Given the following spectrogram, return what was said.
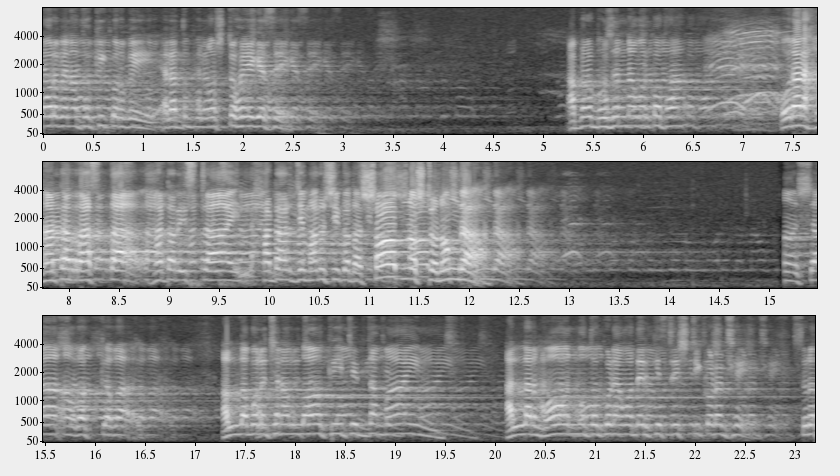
মরবে না তো কি করবে? এরা তো নষ্ট হয়ে গেছে। আপনারা বুঝেন না আমার কথা? ওরার হাঁটার রাস্তা, হাঁটার স্টাইল হাঁটার যে মানসিকতা, সব নষ্ট, নোংরা। আল্লাহ বলেছেন আল্লাহ ক্রিয়েটেড দ্য মাইন্ড। আল্লাহর মন মতো করে আমাদেরকে সৃষ্টি করেছে। সূরা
